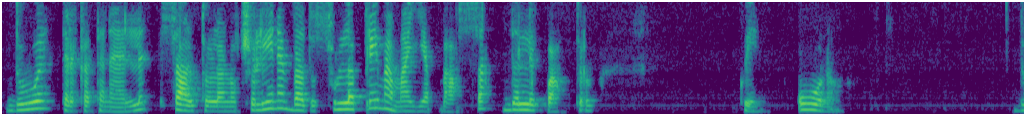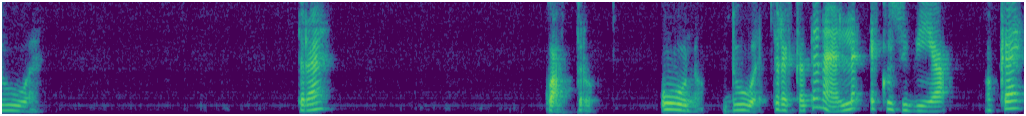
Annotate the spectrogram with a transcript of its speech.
2 3 catenelle salto la nocciolina e vado sulla prima maglia bassa delle 4 quindi 1 2 3 4 1 2 3 catenelle e così via ok?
